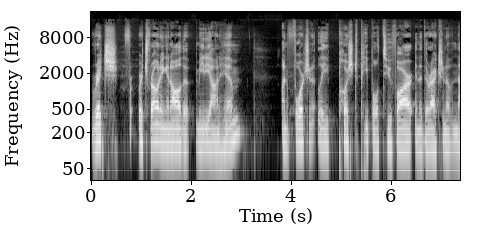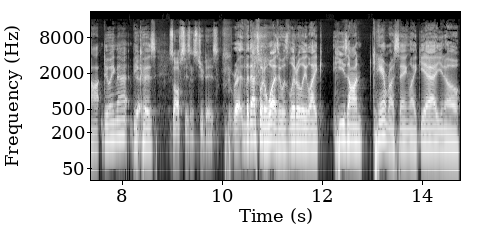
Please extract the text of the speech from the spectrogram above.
Rich Rich Froning and all the media on him, unfortunately, pushed people too far in the direction of not doing that because. His off season's two days. Right, but that's what it was. It was literally like he's on camera saying like, yeah, you know,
